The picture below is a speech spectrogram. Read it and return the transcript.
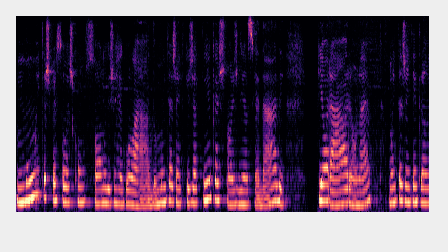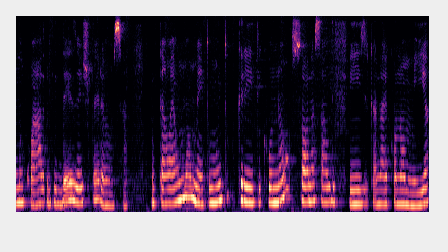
muitas pessoas com sono desregulado, muita gente que já tinha questões de ansiedade pioraram, né? Muita gente entrando num quadro de desesperança. Então, é um momento muito crítico, não só na saúde física, na economia,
